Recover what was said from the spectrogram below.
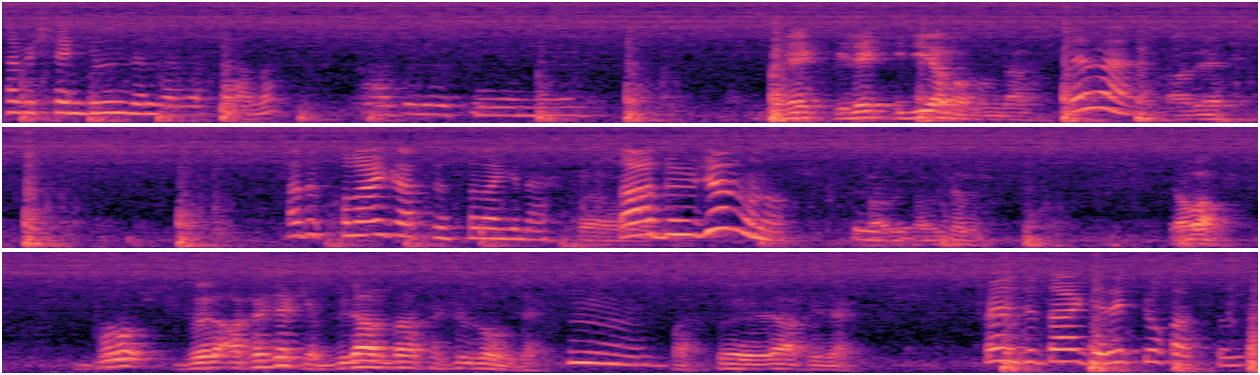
Tabii Şengül'ün de ellerine sağlık. Afiyet olsun yemeğe. Bilek bilek gidiyor ama bunda. Değil mi? Abi. Hadi kolay gelsin sana yine. Daha döveceksin bunu. Tabii tabii tabii. Tamam. Bu böyle akacak ya biraz daha sakız olacak. Hmm. Bak böyle akacak. Bence daha gerek yok aslında.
